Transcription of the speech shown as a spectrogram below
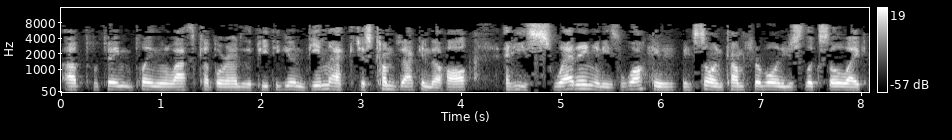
up playing, playing the last couple rounds of the PTQ, and DMAC just comes back into the hall, and he's sweating, and he's walking, he's so uncomfortable, and he just looks so like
